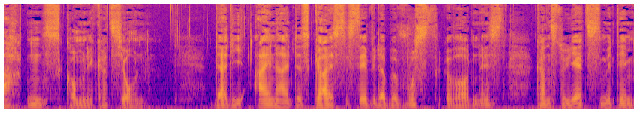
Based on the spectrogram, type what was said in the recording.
Achtens Kommunikation. Da die Einheit des Geistes dir wieder bewusst geworden ist, kannst du jetzt mit dem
